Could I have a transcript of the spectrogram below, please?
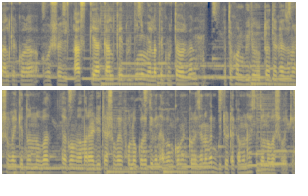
কালকের করা অবশ্যই। আজকে আর কালকে দুই দিনই মেলাতে ঘুরতে পারবেন। এতক্ষণ ভিডিওটা দেখার জন্য সবাইকে ধন্যবাদ এবং আমার আইডিটা সবাই ফলো করে দিবেন এবং কমেন্ট করে জানাবেন ভিডিওটা কেমন হয়েছে। ধন্যবাদ সবাইকে।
